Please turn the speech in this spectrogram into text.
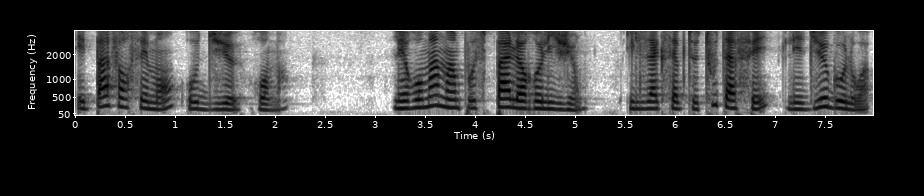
et pas forcément au dieu romain. Les Romains n'imposent pas leur religion, ils acceptent tout à fait les dieux gaulois.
